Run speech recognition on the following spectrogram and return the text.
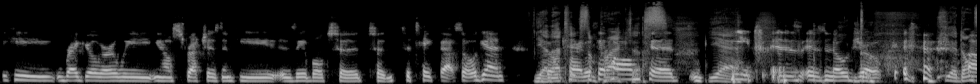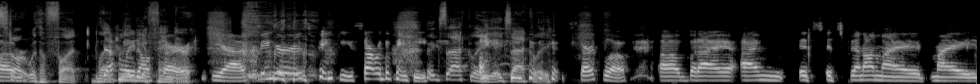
he regularly, you know, stretches and he is able to to to take that. So again, Yeah, that takes some home, practice. kids. Yeah. Feet is is no joke. Yeah, don't Um, start with a foot. Like Definitely don't finger. start. Yeah, fingers, pinky. Start with the pinky. Exactly, exactly. start slow uh, but i i'm it's it's been on my my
